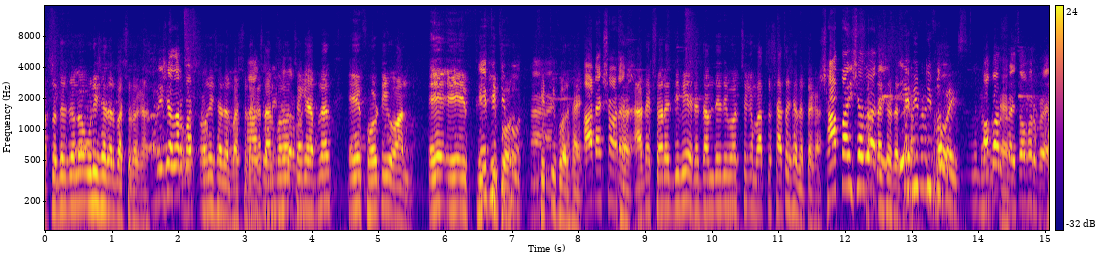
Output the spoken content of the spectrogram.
আপনাদের জন্য উনিশ হাজার পাঁচশো টাকা। উনিশ হাজার পাঁচশো। টাকা। আচ্ছা, তারপর হচ্ছে আপনার A forty one A A fifty four fifty four আট একশো আট একশো আঠাশ জিবি এটার দাম দিয়ে দেবো হচ্ছে কি মাত্র সাতাশ হাজার টাকা। সাতাইশ হাজার 27,000 এ টাকা। Fifty four offer. Price offer price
